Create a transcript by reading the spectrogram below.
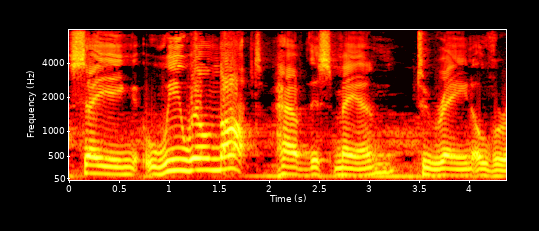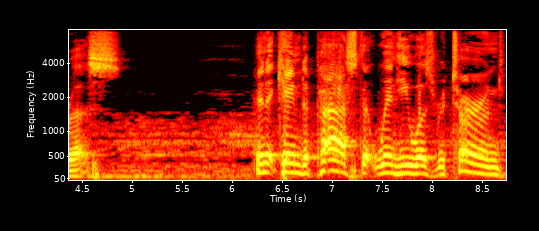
saying, We will not have this man to reign over us. And it came to pass that when he was returned,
